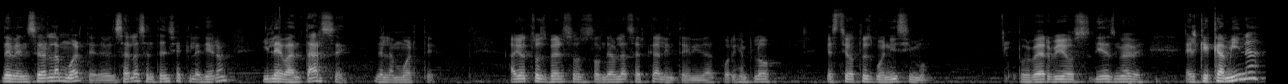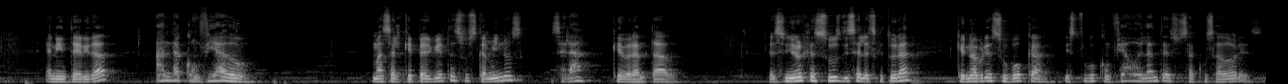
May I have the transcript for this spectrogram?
de vencer la muerte, de vencer la sentencia que le dieron y levantarse de la muerte. Hay otros versos donde habla acerca de la integridad. Por ejemplo, este otro es buenísimo. Proverbios 19. El que camina en integridad anda confiado, mas el que pervierte sus caminos será quebrantado. El Señor Jesús, dice la Escritura, que no abrió su boca y estuvo confiado delante de sus acusadores.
